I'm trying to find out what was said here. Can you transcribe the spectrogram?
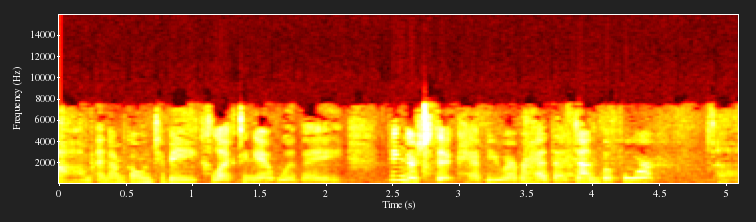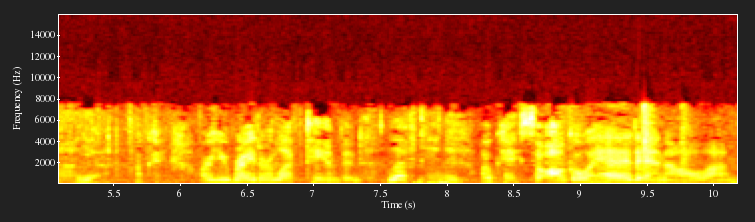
um, and I'm going to be collecting it with a finger stick. Have you ever had that done before? Uh, yeah. Okay. Are you right or left-handed? Left handed. Okay, so I'll go ahead and I'll um,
